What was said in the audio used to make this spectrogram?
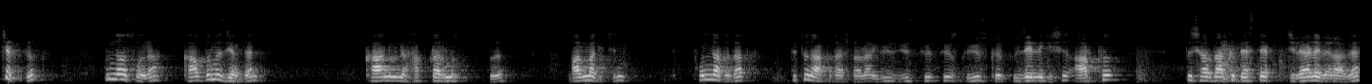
çıktık. Bundan sonra kaldığımız yerden kanuni haklarımızı almak için sonuna kadar bütün arkadaşlarla 100, 100, 100, 100, 140, 150 kişi artı dışarıdaki destekçilerle beraber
